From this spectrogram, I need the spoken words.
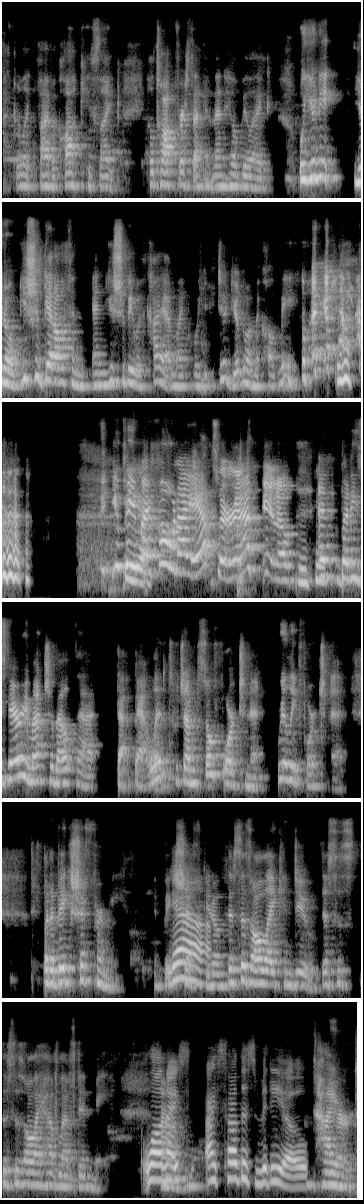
after like five o'clock, he's like, he'll talk for a second, then he'll be like, Well, you need, you know, you should get off and, and you should be with Kaya. I'm like, Well, you, dude, you're the one that called me. you pay my phone, I answer, and you know, Mhm. and but he's very much about that that balance, which I'm so fortunate, really fortunate. But a big shift for me. Big Yeah. shift. You know, this is all I can do. This is this is all I have left in me. well, and I, Um, I saw this video. I'm tired.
